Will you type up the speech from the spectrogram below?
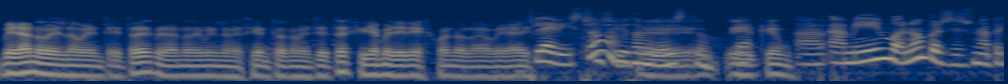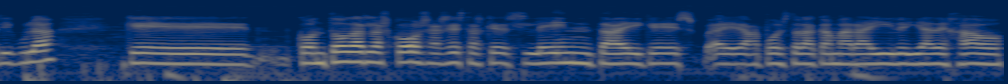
Verano del 93, Verano de 1993, que ya me diréis cuando la veáis. ¿La he visto? Sí, sí, yo también la he Eh, visto. que- A, a mí, bueno, pues es una película que con todas las cosas estas que es lenta y que es, eh, ha puesto la cámara ahí y ha dejado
